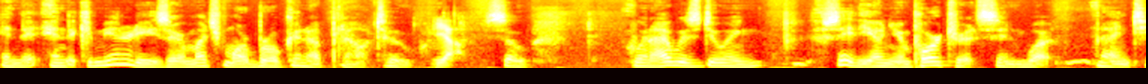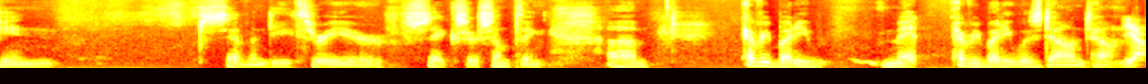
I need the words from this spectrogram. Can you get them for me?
and the and the communities are much more broken up now too. Yeah. So when I was doing, say, the onion portraits in what nineteen seventy three or six or something, um, everybody met. Everybody was downtown. Yeah.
